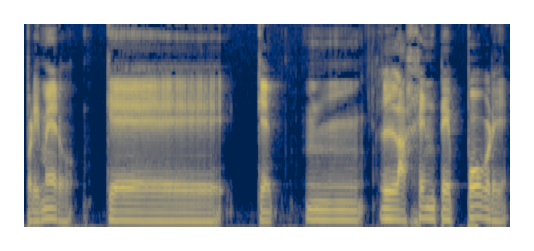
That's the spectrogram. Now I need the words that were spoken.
Primero, que, mm, la gente pobre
